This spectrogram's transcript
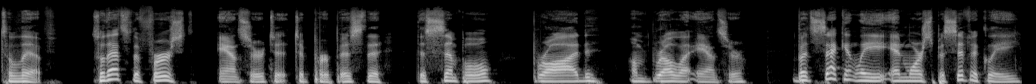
to live. So that's the first answer to, to purpose, the, the simple, broad umbrella answer. But secondly, and more specifically,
